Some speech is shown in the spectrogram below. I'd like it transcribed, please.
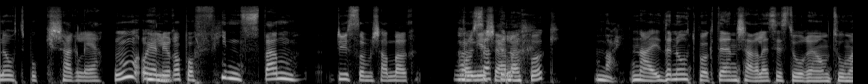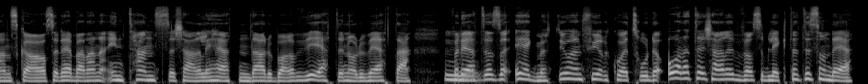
notebook-kjærligheten, og jeg Mm. lurer på, fins den, du som kjenner Har du mange sett en notebook? Nei. Nei, The Notebook det er en kjærlighetshistorie om to mennesker. Altså, det er bare denne intense kjærligheten der du bare vet det når du vet det. Fordi Mm. at, altså, Jeg møtte jo en fyr hvor jeg trodde å, dette er kjærlighet ved første blikk, dette er sånn det er.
